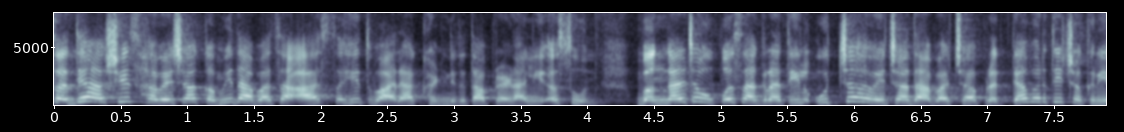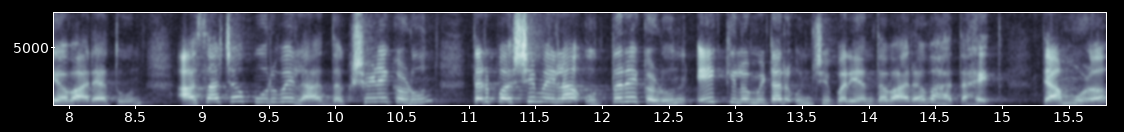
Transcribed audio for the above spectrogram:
सध्या अशीच हवेच्या कमी दाबाचा आज सहित वारा खंडितता प्रणाली असून बंगालच्या उपसागरातील उच्च हवेच्या दाबाच्या प्रत्यावर्ती चक्रीय वाऱ्यातून आसाच्या पूर्वेला दक्षिणेकडून तर पश्चिमेला उत्तरेकडून एक किलोमीटर उंचीपर्यंत वारं वाहत आहेत. त्यामुळं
